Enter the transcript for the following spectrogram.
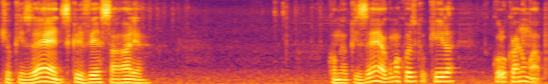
que eu quiser, descrever essa área como eu quiser, alguma coisa que eu queira colocar no mapa.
